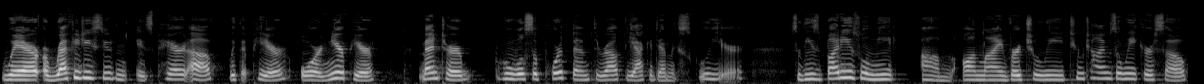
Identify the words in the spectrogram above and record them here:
where a refugee student is paired up with a peer or near peer mentor who will support them throughout the academic school year. So these buddies will meet um, online virtually two times a week or so,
